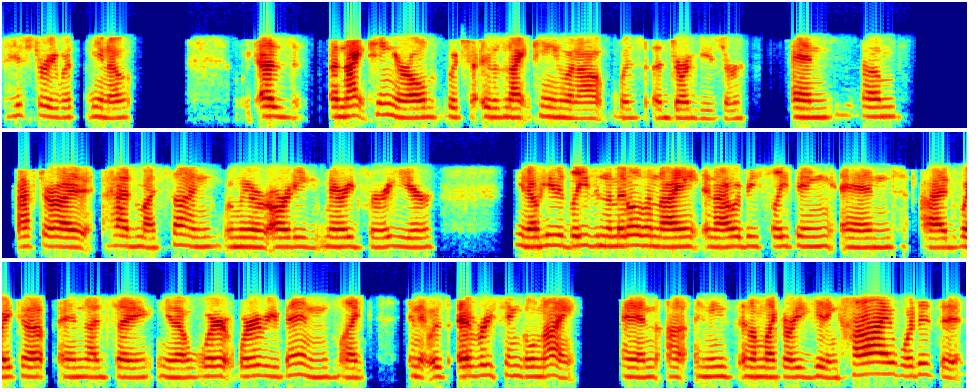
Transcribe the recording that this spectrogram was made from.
history with you know as a 19 year old which it was 19 when I was a drug user and um after I had my son when we were already married for a year you know, he would leave in the middle of the night and I would be sleeping and I'd wake up and I'd say, you know, where where have you been? Like and it was every single night. And uh and he's and I'm like, Are you getting high? What is it?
